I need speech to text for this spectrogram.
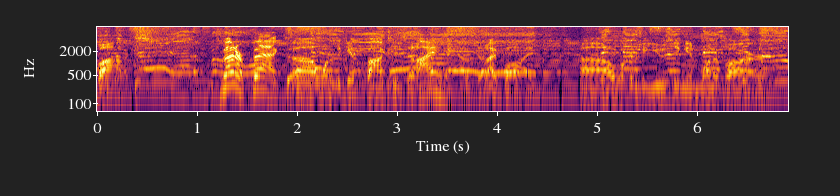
box. As a matter of fact, uh, one of the gift boxes that I have, that I bought, uh, we're going to be using in one of our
